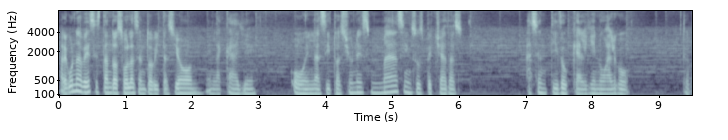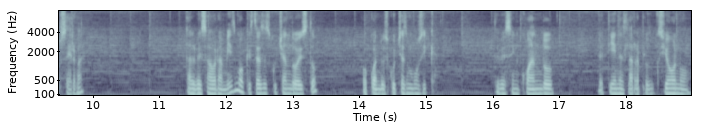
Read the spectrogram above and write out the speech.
¿Alguna vez estando a solas en tu habitación, en la calle o en las situaciones más insospechadas, has sentido que alguien o algo te observa? Tal vez ahora mismo que estás escuchando esto o cuando escuchas música. De vez en cuando detienes la reproducción o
